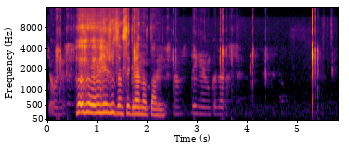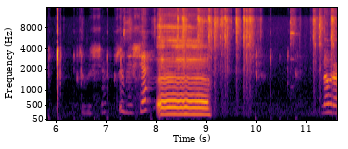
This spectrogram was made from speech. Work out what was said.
Gdzie on jest? Rzucam sobie granatami. Tam, zdejmiemy go zaraz. Przybliż się, przybliż się. Eee, Dobra,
